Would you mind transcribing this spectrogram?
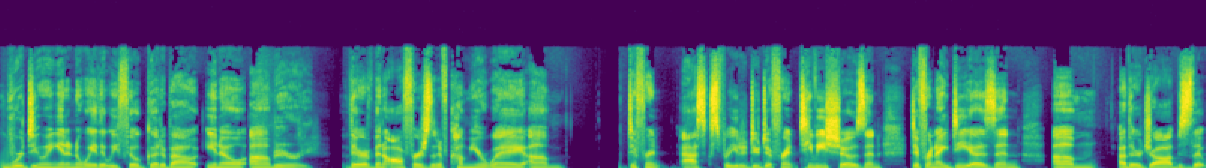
we're doing it in a way that we feel good about, you know. Um Very. there have been offers that have come your way um different asks for you to do different tv shows and different ideas and um other jobs that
